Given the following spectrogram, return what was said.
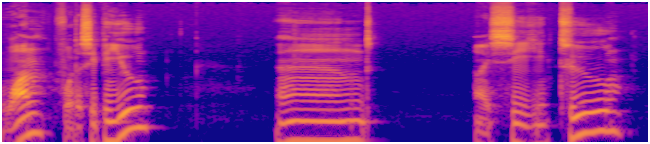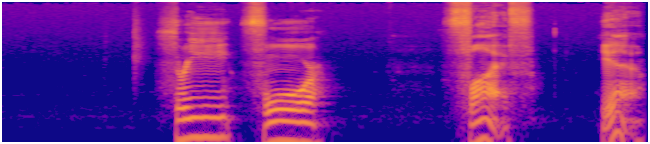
One for the CPU, and I see two, three, four, five. Yeah,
